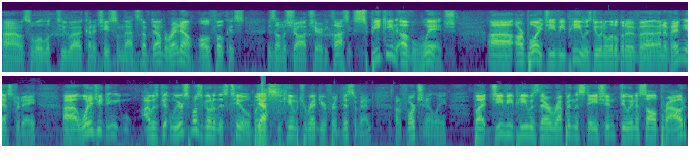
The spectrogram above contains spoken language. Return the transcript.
Uh, so we'll look to uh, kind of chase some of that stuff down. But right now, all the focus is on the Shaw Charity Classic. Speaking of which, uh, our boy GVP was doing a little bit of uh, an event yesterday. Uh, what did you do? I was we were supposed to go to this too, but Yes. we came to Red Deer for this event, unfortunately. But GVP was there repping the station, doing us all proud.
